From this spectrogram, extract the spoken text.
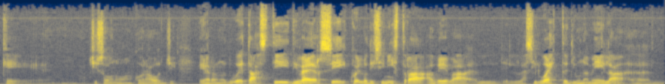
che ci sono ancora oggi. Erano due tasti diversi, quello di sinistra aveva la silhouette di una mela. Eh,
